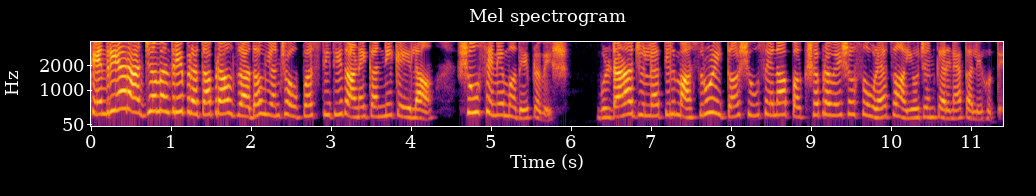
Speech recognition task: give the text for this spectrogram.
केंद्रीय राज्यमंत्री प्रतापराव जाधव यांच्या उपस्थितीत अनेकांनी केला शिवसेनेमध्ये प्रवेश. बुलढाणा जिल्ह्यातील मासरूळ इथं शिवसेना पक्षप्रवेश सोहळ्याचं आयोजन करण्यात आले होते.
